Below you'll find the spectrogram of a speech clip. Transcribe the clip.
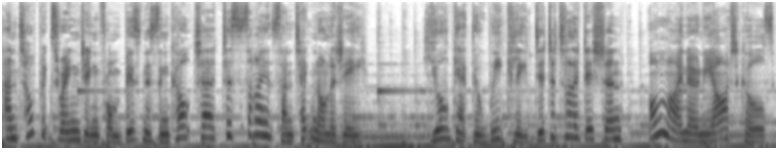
and topics ranging from business and culture to science and technology. You'll get the weekly digital edition, online only articles,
